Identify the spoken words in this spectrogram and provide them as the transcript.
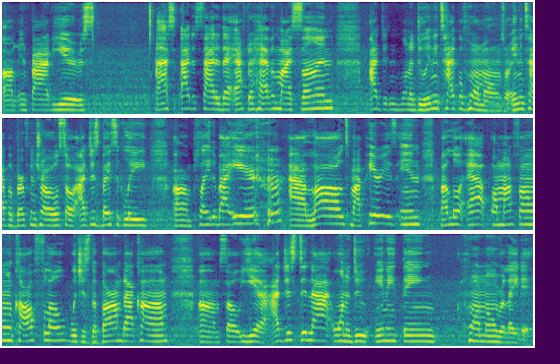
um, in five years I, I decided that after having my son I didn't want to do any type of hormones or any type of birth control. So I just basically um, played it by ear. I logged my periods in my little app on my phone called Flo, which is the bomb.com um, so yeah I just did not want to do anything hormone related.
